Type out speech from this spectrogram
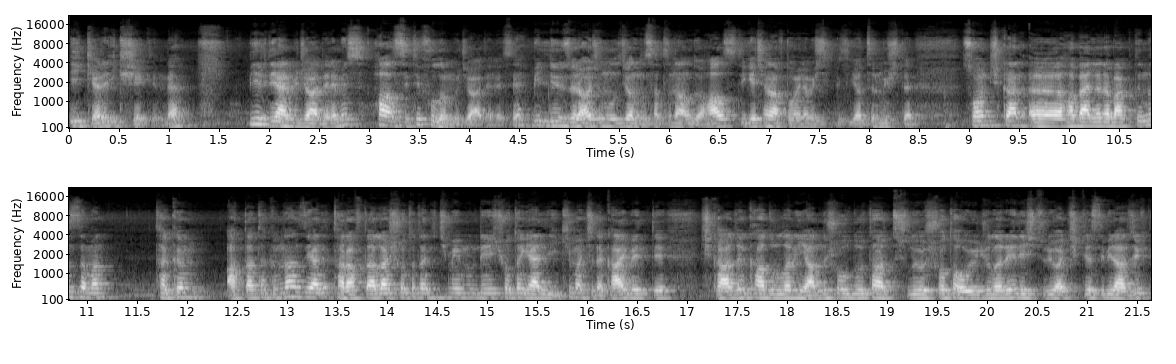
ilk yarı 2 şeklinde. Bir diğer mücadelemiz Hull City Fulham mücadelesi. Bildiğiniz üzere Acun Ilıcalı'nın satın aldığı Hull City geçen hafta oynamıştık bizi yatırmıştı. Son çıkan e, haberlere baktığımız zaman takım hatta takımdan ziyade taraftarlar Şota'dan hiç memnun değil. Şota geldi iki maçı da kaybetti. Çıkardığı kadroların yanlış olduğu tartışılıyor. Şota oyuncuları eleştiriyor. Açıkçası birazcık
